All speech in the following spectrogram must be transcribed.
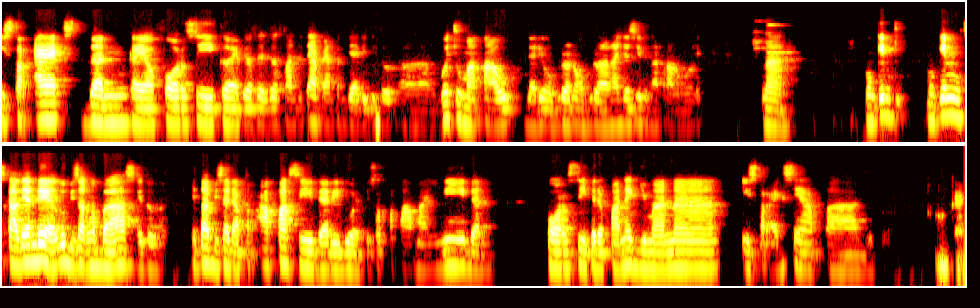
Easter eggs dan kayak forsi ke episode-episode selanjutnya apa yang terjadi gitu. Uh, eh, gue cuma tahu dari obrolan-obrolan aja sih dengan terlalu ngulik. Nah, mungkin mungkin sekalian deh lu bisa ngebahas gitu kita bisa dapat apa sih dari dua episode pertama ini dan porsi ke depannya gimana, Easter eggs-nya apa gitu. Oke. Okay.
